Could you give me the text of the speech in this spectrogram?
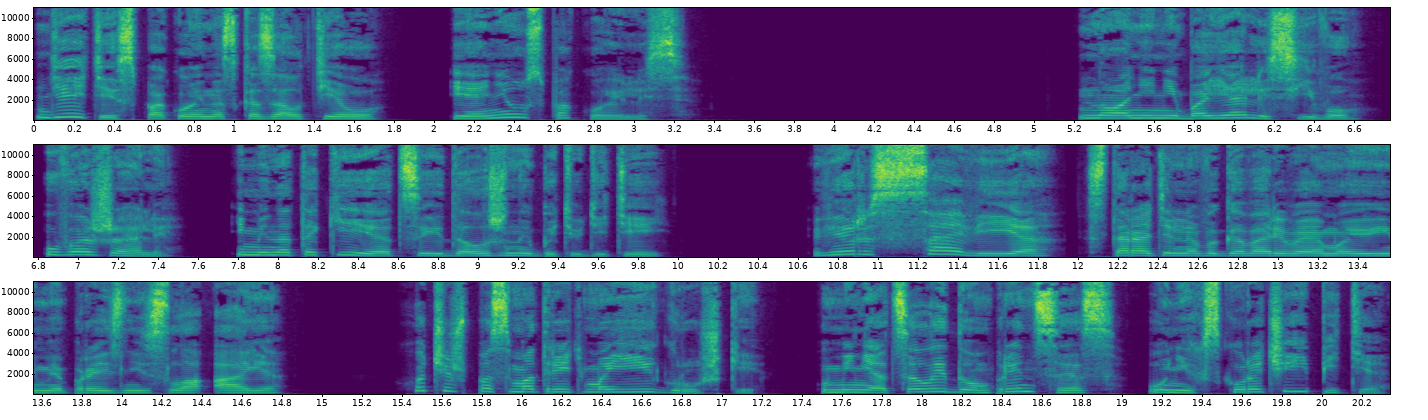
«Дети», — спокойно сказал Тео. И они успокоились. Но они не боялись его, уважали. Именно такие отцы и должны быть у детей. «Версавия», — старательно выговаривая мое имя, произнесла Ая. «Хочешь посмотреть мои игрушки? У меня целый дом принцесс, у них скоро чаепитие».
